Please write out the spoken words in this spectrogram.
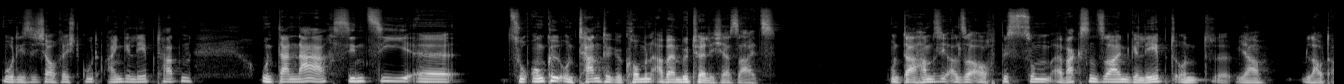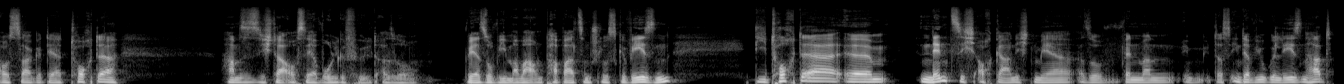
wo die sich auch recht gut eingelebt hatten. Und danach sind sie äh, zu Onkel und Tante gekommen, aber mütterlicherseits. Und da haben sie also auch bis zum Erwachsensein gelebt und äh, ja, laut Aussage der Tochter haben sie sich da auch sehr wohl gefühlt. Also wäre so wie Mama und Papa zum Schluss gewesen. Die Tochter ähm, nennt sich auch gar nicht mehr, also wenn man das Interview gelesen hat,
